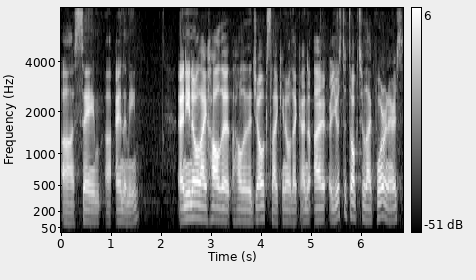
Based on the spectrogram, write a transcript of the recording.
uh, same uh, enemy. And you know, like how the how the jokes, like you know, like I, I used to talk to like foreigners,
